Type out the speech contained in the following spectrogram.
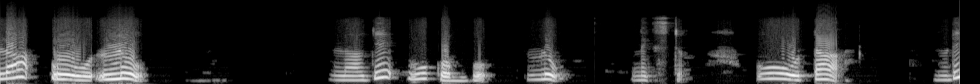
ಲ, ಉ ಲು u ಹೂ ಕೊಂಬು ಲು ನೆಕ್ಸ್ಟ್ ಊಟ. ನೋಡಿ,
